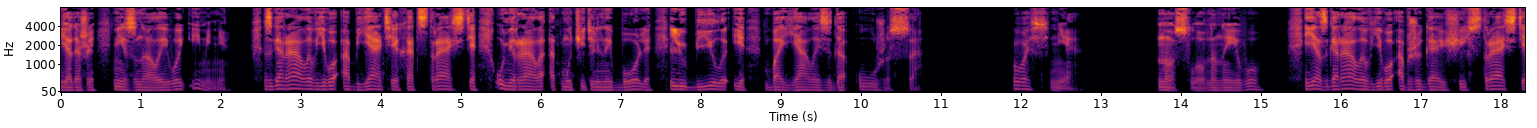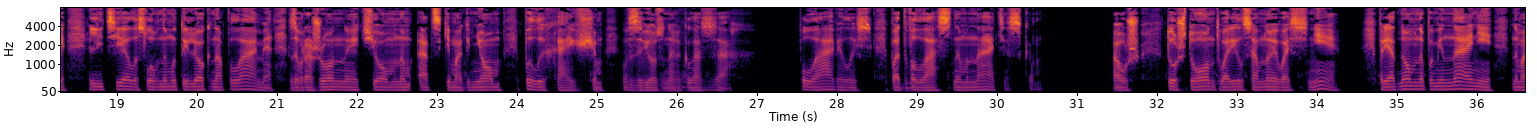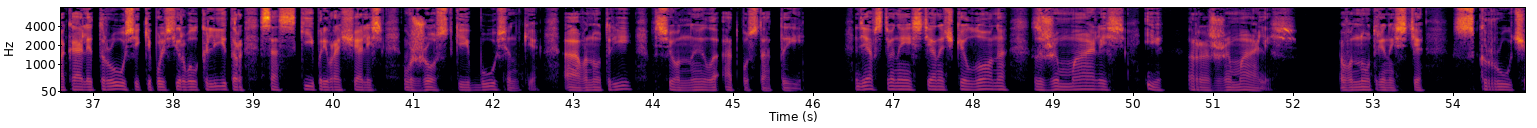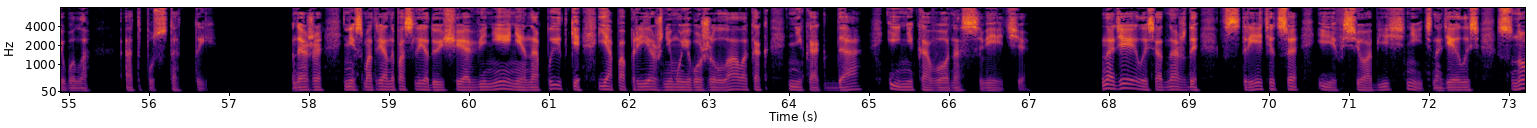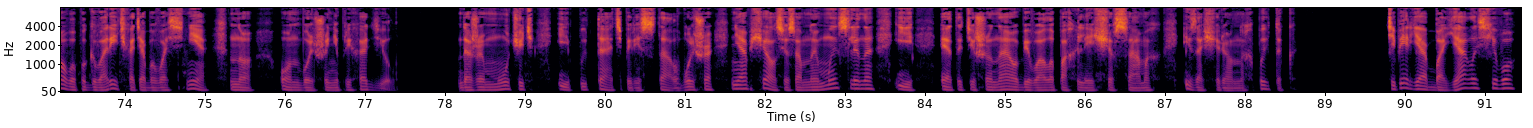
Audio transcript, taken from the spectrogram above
Я даже не знала его имени. Сгорала в его объятиях от страсти, умирала от мучительной боли, любила и боялась до ужаса. Во сне. Но словно наяву. Я сгорала в его обжигающей страсти, летела, словно мотылек на пламя, завороженная темным адским огнем, полыхающим в звездных глазах плавилась под властным натиском. А уж то, что он творил со мной во сне, при одном напоминании намокали трусики, пульсировал клитор, соски превращались в жесткие бусинки, а внутри все ныло от пустоты. Девственные стеночки лона сжимались и разжимались. Внутренности скручивало от пустоты. Даже несмотря на последующие обвинения, на пытки, я по-прежнему его желала как никогда и никого на свете. Надеялась однажды встретиться и все объяснить, надеялась снова поговорить хотя бы во сне, но он больше не приходил. Даже мучить и пытать перестал, больше не общался со мной мысленно, и эта тишина убивала похлеще самых изощренных пыток. Теперь я боялась его,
